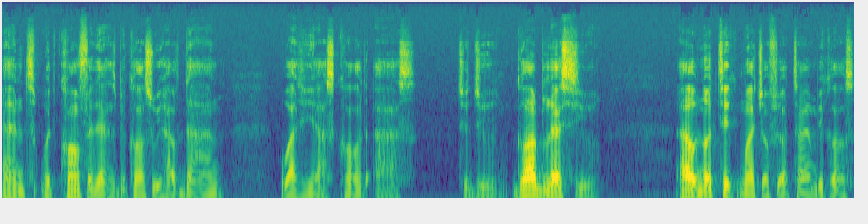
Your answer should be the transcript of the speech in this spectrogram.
and with confidence because we have done what he has called us to do. God bless you. I will not take much of your time because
